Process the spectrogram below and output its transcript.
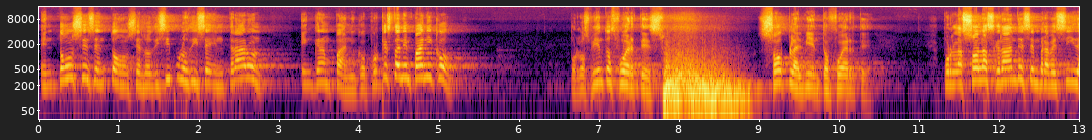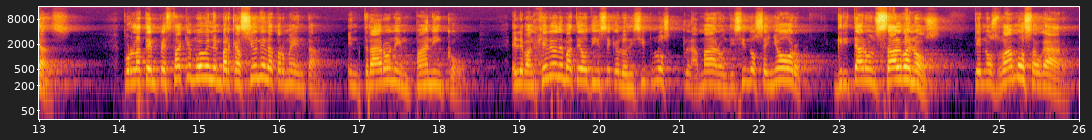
Entonces, entonces, los discípulos dice, entraron en gran pánico. ¿Por qué están en pánico? Por los vientos fuertes. Sopla el viento fuerte. Por las olas grandes embravecidas. Por la tempestad que mueve la embarcación y la tormenta. Entraron en pánico. El Evangelio de Mateo dice que los discípulos clamaron diciendo, Señor, gritaron, sálvanos, que nos vamos a ahogar.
